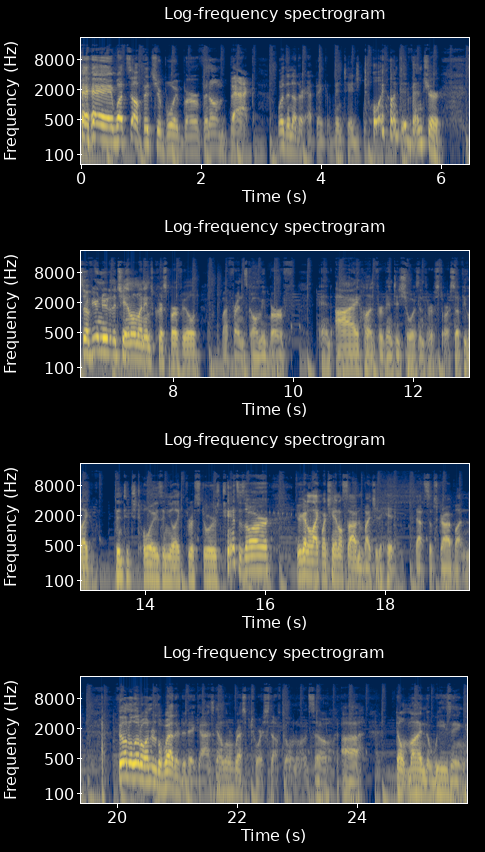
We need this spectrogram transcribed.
Hey, what's up? It's your boy Burf, and I'm back with another epic vintage toy hunt adventure. So if you're new to the channel, my name's Chris Burfield. My friends call me Burf, and I hunt for vintage toys in thrift stores. So if you like vintage toys and you like thrift stores, chances are you're gonna like my channel, so I'd invite you to hit that subscribe button. Feeling a little under the weather today, guys. Got a little respiratory stuff going on, so uh, don't mind the wheezing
